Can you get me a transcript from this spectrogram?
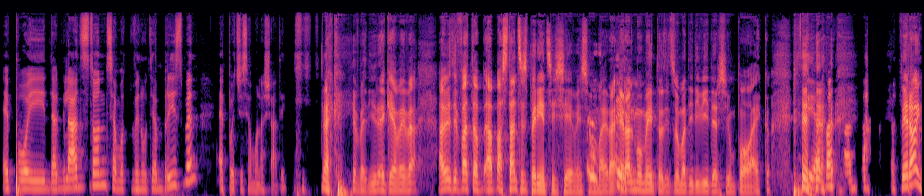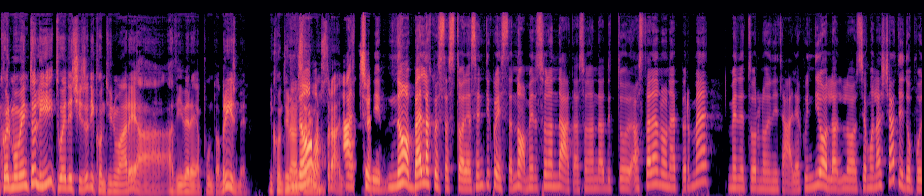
e poi da Gladstone siamo venuti a Brisbane e poi ci siamo lasciati. Ecco, beh, direi che aveva, avete fatto abbastanza esperienze insieme, insomma, era, sì. era il momento insomma, di dividersi un po', ecco. Sì, abbastanza. Però in quel momento lì tu hai deciso di continuare a, a vivere appunto a Brisbane, di continuare no, a stare in Australia. Actually, no, bella questa storia, senti questa, no, me ne sono andata, sono andata, ho detto Australia non è per me, me ne torno in Italia. Quindi io la, lo, siamo lasciati dopo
